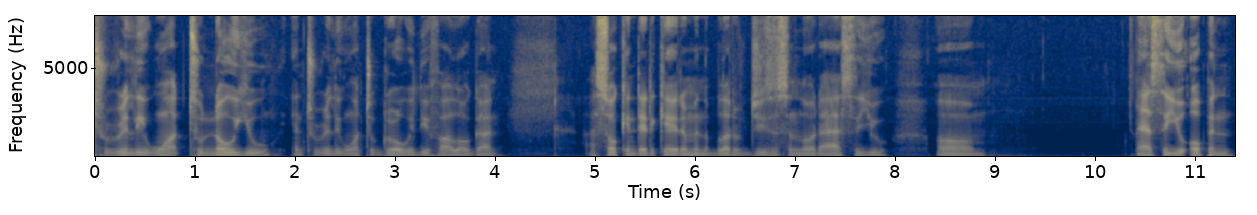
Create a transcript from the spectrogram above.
to really want to know you and to really want to grow with you, follow God. I soak and dedicate them in the blood of Jesus, and Lord, I ask that you, um, I ask that you open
